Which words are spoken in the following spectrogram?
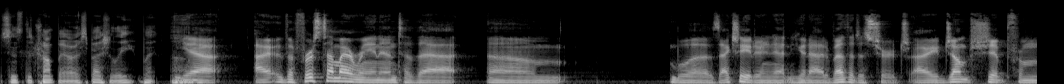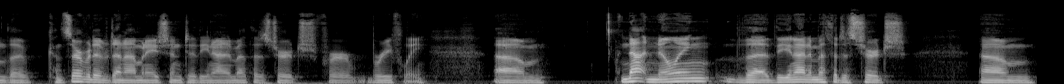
since the Trump era, especially. But uh, Yeah, I the first time I ran into that um, was actually at a United Methodist Church. I jumped ship from the conservative denomination to the United Methodist Church for briefly, um, not knowing the the United Methodist Church. Um,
